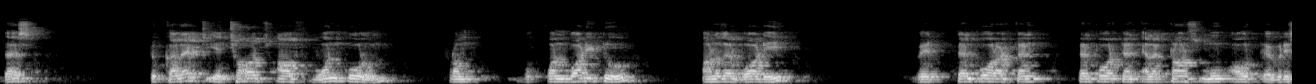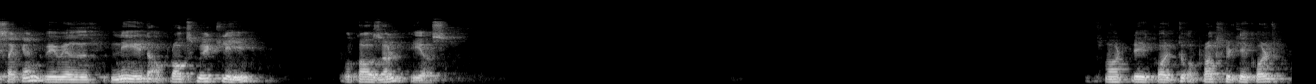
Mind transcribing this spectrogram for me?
Thus to collect a charge of one coulomb from one body to another body with 10 power 10 10 power 10 electrons move out every second we will need approximately 2000 years. Approximately equal to approximately equal to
